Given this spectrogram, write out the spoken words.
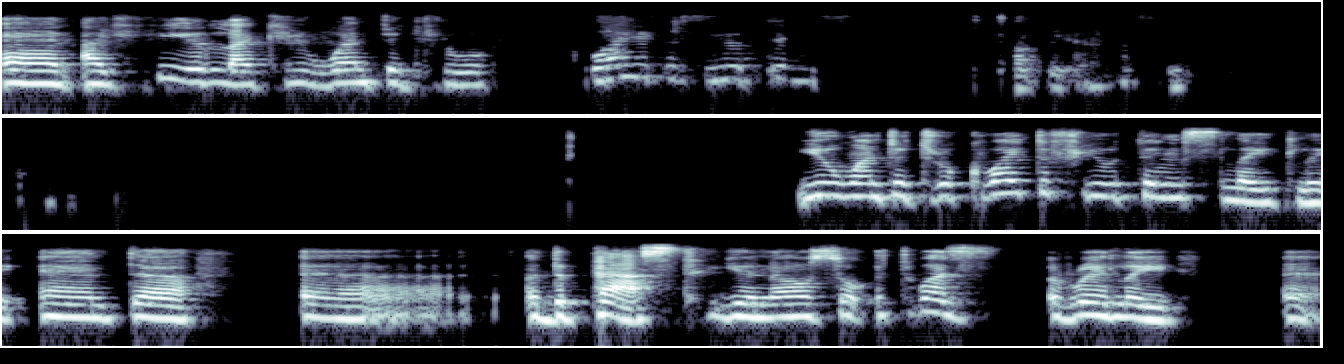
And I feel like you went through quite a few things. You went through quite a few things lately, and uh, uh, the past, you know. So it was really uh,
